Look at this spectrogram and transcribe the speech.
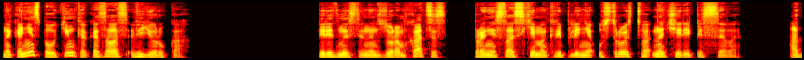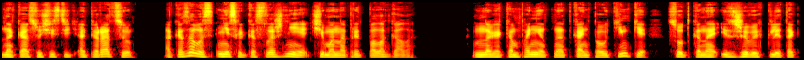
Наконец паутинка оказалась в ее руках. Перед мысленным взором Хацис пронеслась схема крепления устройства на черепе Села. Однако осуществить операцию оказалось несколько сложнее, чем она предполагала. Многокомпонентная ткань паутинки, сотканная из живых клеток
